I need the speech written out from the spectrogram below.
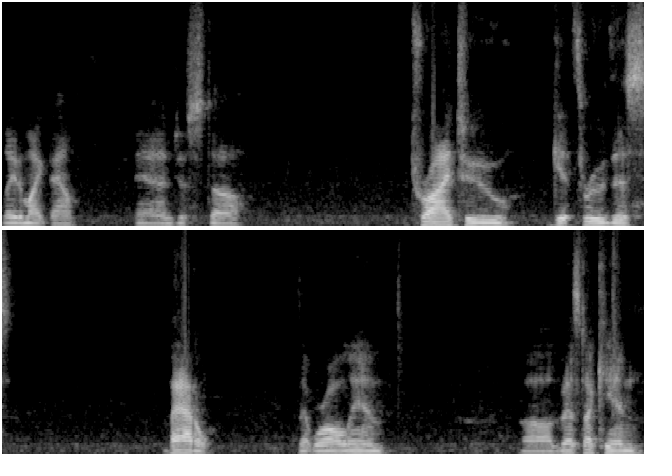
lay the mic down and just uh, try to get through this battle that we're all in uh, the best I can.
